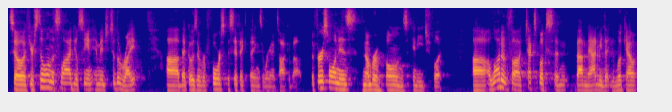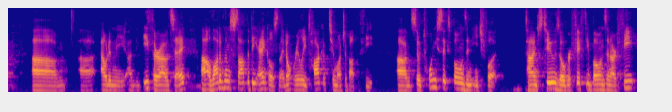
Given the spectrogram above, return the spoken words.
So if you're still on the slide, you'll see an image to the right uh, that goes over four specific things that we're going to talk about. The first one is the number of bones in each foot. Uh, a lot of uh, textbooks and about anatomy that you look out um, uh, out in the, the ether, I would say, uh, a lot of them stop at the ankles and they don't really talk too much about the feet. Um, so 26 bones in each foot times two is over 50 bones in our feet,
